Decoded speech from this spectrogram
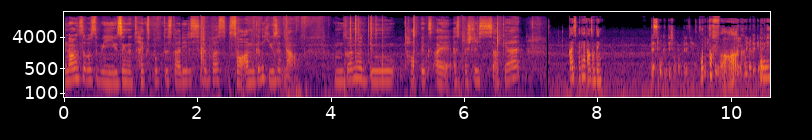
Now I'm supposed to be using the textbook to study the syllabus, so I'm gonna use it now. I'm gonna do topics I especially suck at. Guys, I found something. What the fuck? Oh,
